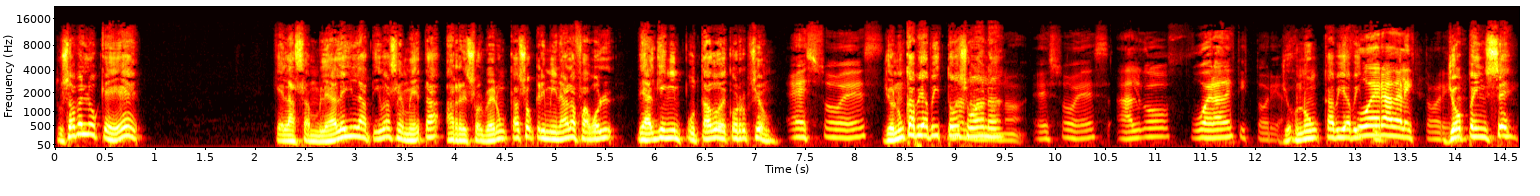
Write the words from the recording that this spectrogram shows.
tú sabes lo que es que la Asamblea Legislativa se meta a resolver un caso criminal a favor de alguien imputado de corrupción. Eso es. Yo nunca había visto eso, Ana. No, eso es algo fuera de esta historia. Yo nunca había visto. Fuera de la historia. Yo pensé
